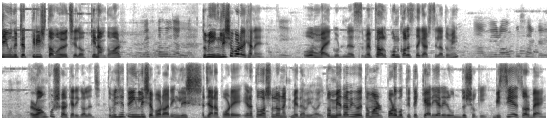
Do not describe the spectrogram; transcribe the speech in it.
সি ইউনিটের তিরিশতম হয়েছিল। কি নাম তোমার? তুমি ইংলিশে পড়ো এখানে? ও মাই গুডনেস। মেফতল কোন কলেজ থেকে আসছিলা তুমি? রংপুর সরকারি কলেজ। তুমি যেহেতু ইংলিশে পড়ো আর ইংলিশ যারা পড়ে এরা তো আসলে অনেক মেধাবী হয়। তো মেধাবী হয়ে তোমার পরবর্তীতে ক্যারিয়ারের উদ্দেশ্য কি? বিসিএস অর ব্যাংক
